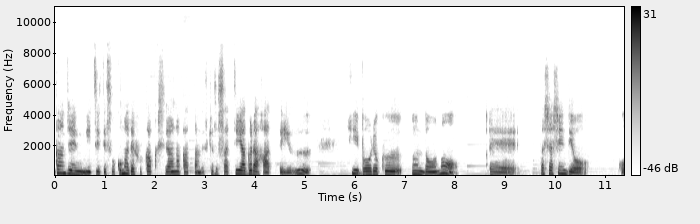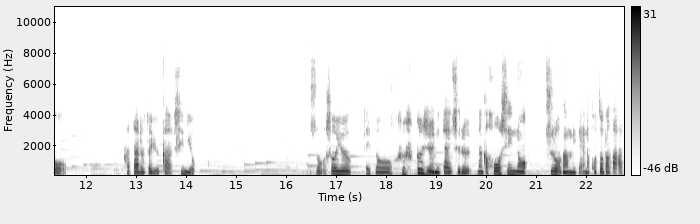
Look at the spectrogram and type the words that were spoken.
ガンジーについてそこまで深く知らなかったんですけど、サティアグラハっていう非暴力運動の、えー、私は真理をこう、語るというか、真理を、そう、そういう、えっ、ー、と、不服従に対するなんか方針のスローガンみたいな言葉があっ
